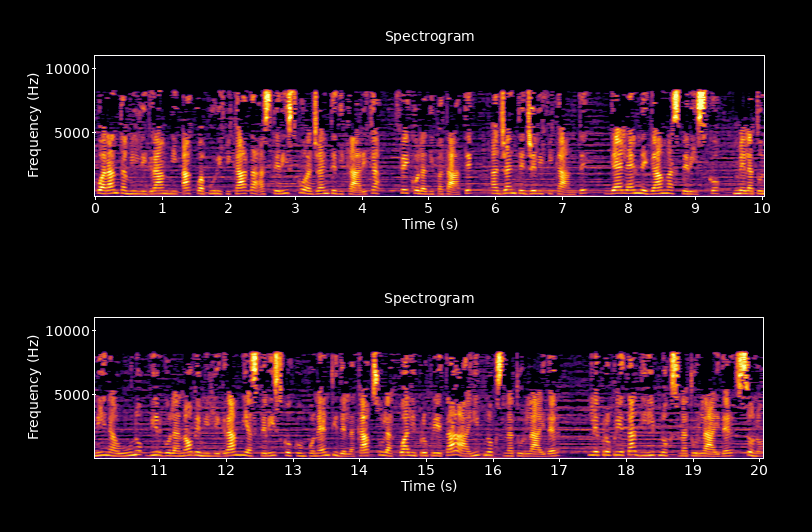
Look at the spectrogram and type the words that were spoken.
40 mg acqua purificata asterisco agente di carica, fecola di patate, agente gelificante, Gel N gamma asterisco, melatonina 1,9 mg asterisco componenti della capsula quali proprietà ha Hypnox Naturlider, le proprietà di Hypnox Naturlider sono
